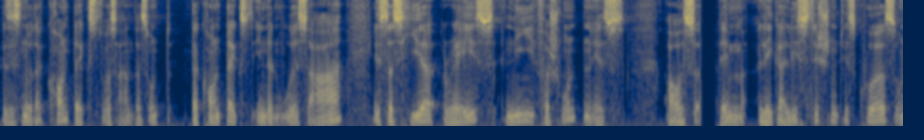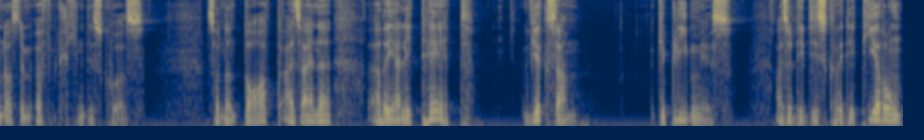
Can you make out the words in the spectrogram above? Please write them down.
Es ist nur der Kontext was anderes. Und der Kontext in den USA ist, dass hier Race nie verschwunden ist aus dem legalistischen Diskurs und aus dem öffentlichen Diskurs, sondern dort als eine Realität wirksam geblieben ist. Also die Diskreditierung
